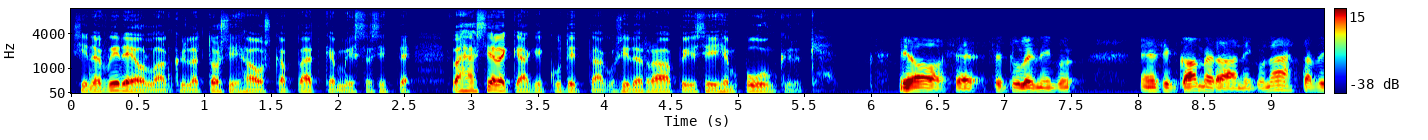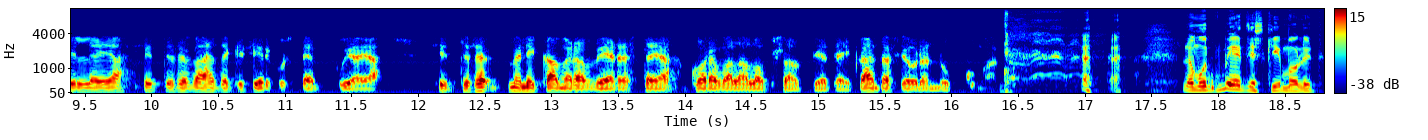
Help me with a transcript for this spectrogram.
siinä videolla on kyllä tosi hauska pätkä, missä sitten vähän selkääkin kutittaa, kun siinä raapii siihen puun kylkeen. Joo, se, se tuli niin kuin ensin kameraa niin kuin nähtäville ja sitten se vähän teki sirkustemppuja ja sitten se meni kameran vierestä ja korvalla lopsautti, että ei tässä jouda nukkumaan. no mutta mietiskin on nyt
